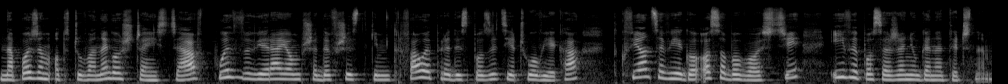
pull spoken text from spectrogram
na poziom odczuwanego szczęścia wpływ wywierają przede wszystkim trwałe predyspozycje człowieka tkwiące w jego osobowości i wyposażeniu genetycznym.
